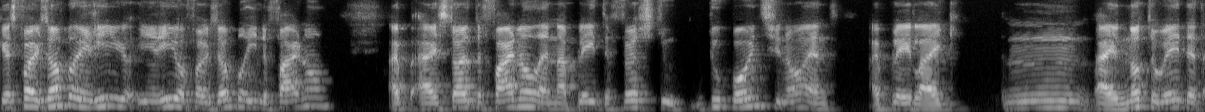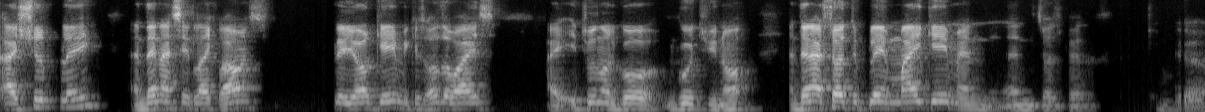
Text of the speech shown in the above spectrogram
Because for example, in Rio, in Rio, for example, in the final, I, I started the final and I played the first two two points, you know, and I played like mm, I not the way that I should play, and then I said like Laurens, play your game because otherwise I, it will not go good, you know. And then I started to play my game and and it was better. Yeah,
